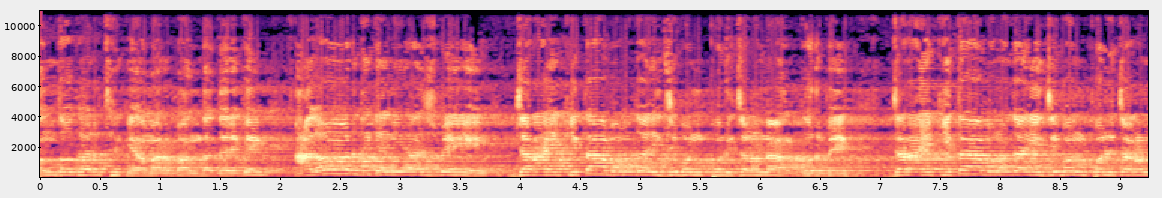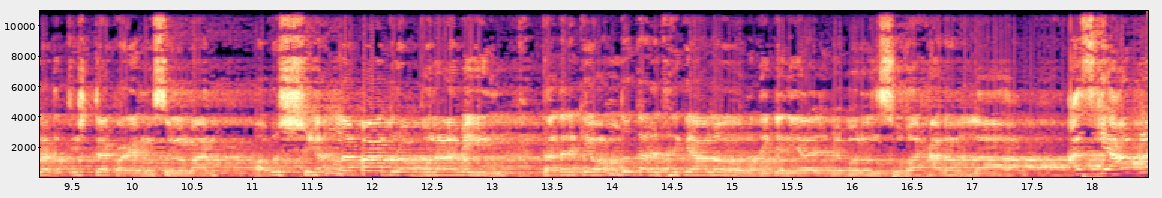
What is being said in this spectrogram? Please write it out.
অন্ধকার থেকে আমার বান্দাদেরকে আলোর দিকে নিয়ে আসবে। যারা এই কিতাব অনুযায়ী জীবন পরিচালনা করবে, যারা এই কিতাব অনুযায়ী জীবন পরিচালনার চেষ্টা করে মুসলমান, অবশ্যই আল্লাহ পাক রব্বুল আলামিন তাদেরকে অন্ধকার থেকে আলোর দিকে নিয়ে আসবে বলুন সুবহানাল্লাহ। আজকে আপনার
